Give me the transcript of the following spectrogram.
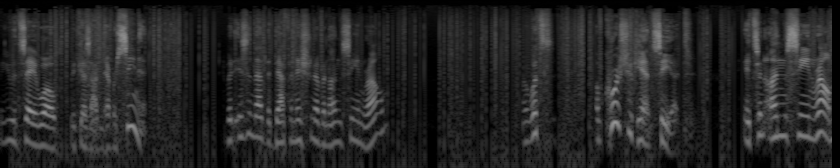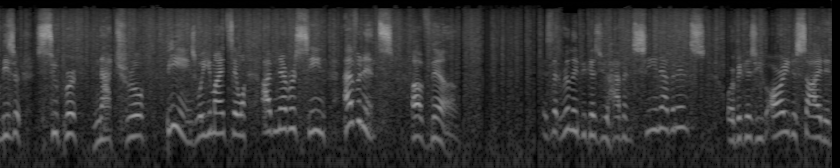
You would say, well, because I've never seen it. But isn't that the definition of an unseen realm? What's, of course you can't see it. It's an unseen realm. These are supernatural beings. Well, you might say, well, I've never seen evidence of them. Is that really because you haven't seen evidence? or because you've already decided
